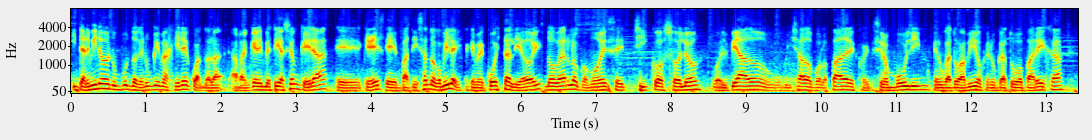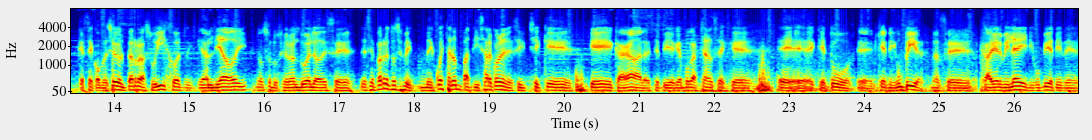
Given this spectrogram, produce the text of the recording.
Y termino en un punto que nunca imaginé cuando arranqué la investigación, que era eh, que es eh, empatizando con Milei, que me cuesta el día de hoy no verlo como ese chico solo, golpeado, humillado por los padres, que hicieron bullying, que nunca tuvo amigos, que nunca tuvo pareja, que se convenció que el perro era su hijo, que al día de hoy no solucionó el duelo de ese, de ese perro, entonces me, cuesta no empatizar con él, decir, che, qué, qué cagada lo de este pibe, qué pocas chances que, eh, que tuvo, que ningún pibe, no sé, Javier Milei, ningún pibe tiene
